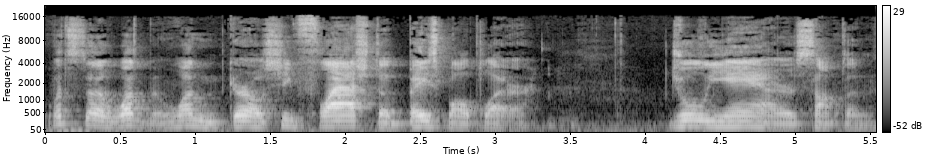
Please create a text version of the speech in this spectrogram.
what's the what one girl? She flashed a baseball player, Julianne or something.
